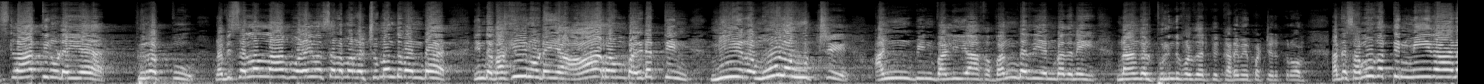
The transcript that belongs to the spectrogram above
இஸ்லாத்தினுடைய பிறப்பு நபி ஸல்லல்லாஹு அலைஹி அவர்கள் சுமந்து வந்த இந்த வகையினுடைய ஆரம்ப இடத்தின் நீர மூல ஊற்று அன்பின் வழியாக வந்தது என்பதனை நாங்கள் புரிந்து கொள்வதற்கு கடமைப்பட்டிருக்கிறோம். அந்த சமூகத்தின் மீதான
